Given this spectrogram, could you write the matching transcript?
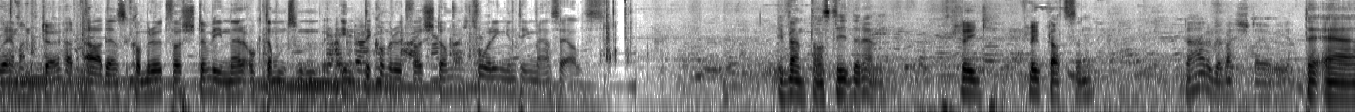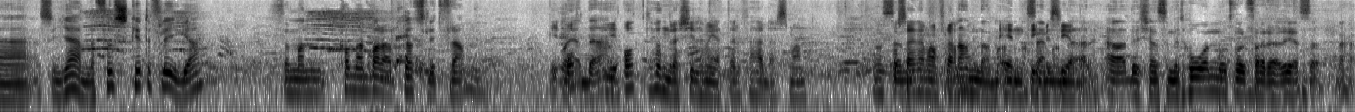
då är man död. Ja, den som kommer ut först den vinner och de som inte kommer ut först de får ingenting med sig alls. I väntans tider är vi. Flyg, flygplatsen. Det här är det värsta jag vet. Det är så jävla fuskigt att flyga. För man kommer bara plötsligt fram. I, Och åt. I 800 kilometer färdas man. Och sen är man framme man en och sen timme senare. där. Ja, det känns som ett hån mot vår förra resa.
